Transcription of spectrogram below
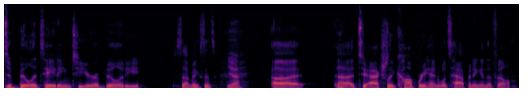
debilitating to your ability. Does that make sense? Yeah. Uh, uh, to actually comprehend what's happening in the film.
